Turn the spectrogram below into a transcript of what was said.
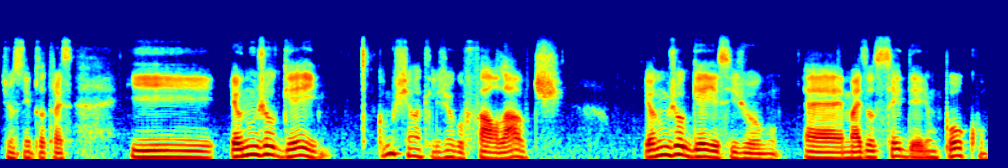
de uns tempos atrás. E eu não joguei, como chama aquele jogo? Fallout? Eu não joguei esse jogo, é, mas eu sei dele um pouco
